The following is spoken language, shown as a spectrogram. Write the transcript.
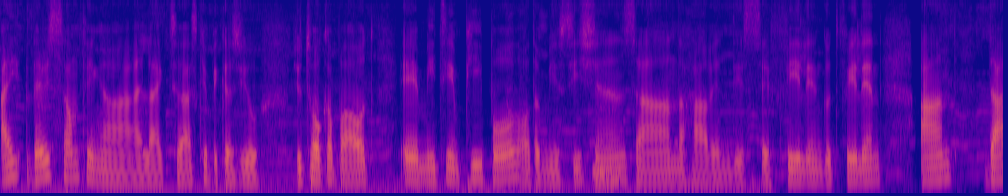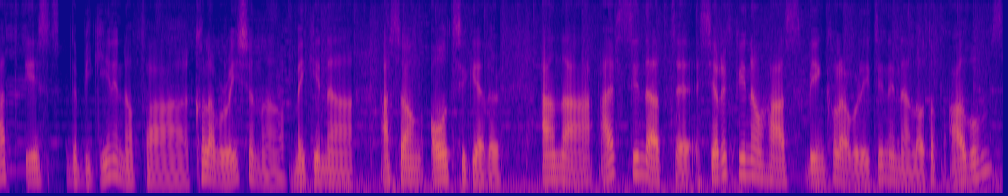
I there is something uh, I like to ask you because you you talk about uh, meeting people, other musicians, and having this uh, feeling, good feeling, and that is the beginning of a collaboration of making a, a song all together. And uh, I've seen that uh, Sherry Fino has been collaborating in a lot of albums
